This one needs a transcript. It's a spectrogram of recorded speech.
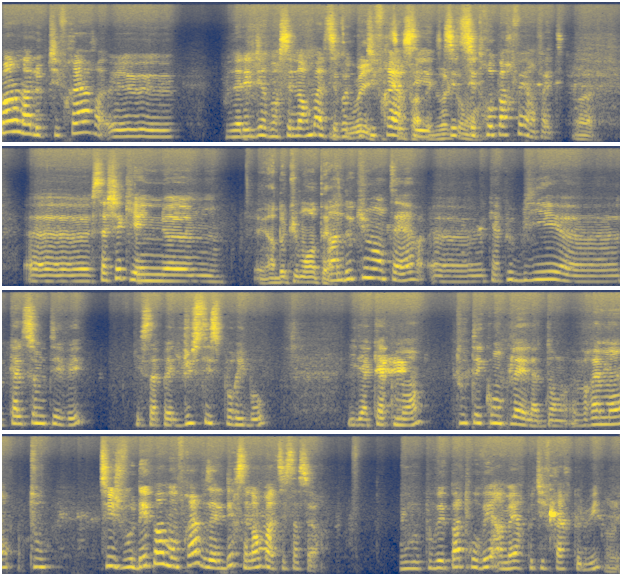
Là le petit frère, euh, vous allez dire bon c'est normal, c'est votre Oui, petit frère, c'est trop parfait en fait. Ouais. Euh, sachez qu'il y a une, euh, un documentaire. un documentaire qu'a publié Calcium TV qui s'appelle Justice pour Ibo il y a 4 mois. Tout est complet là-dedans, vraiment tout. Si je vous dépeins mon frère, vous allez dire c'est normal, c'est sa sœur. Vous ne pouvez pas trouver un meilleur petit frère que lui. Oui.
